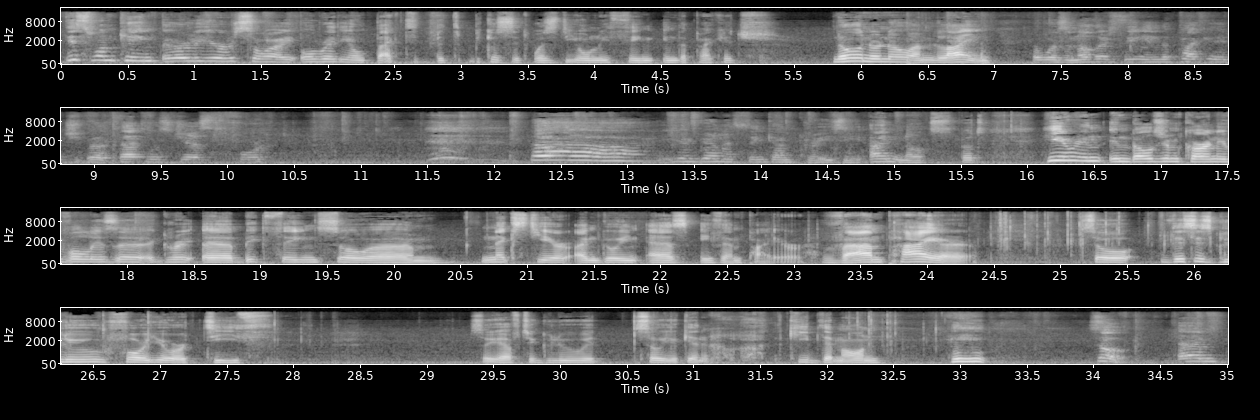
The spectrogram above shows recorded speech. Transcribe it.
This one came earlier, so I already unpacked it, but because it was the only thing in the package. No, no, no, I'm lying. There was another thing in the package, but that was just for. ah, you're gonna think I'm crazy. I'm not, but here in, in Belgium, Carnival is a, a great, a big thing. So um, next year I'm going as a vampire. Vampire. So this is glue for your teeth. So you have to glue it so you can keep them on. so, um,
